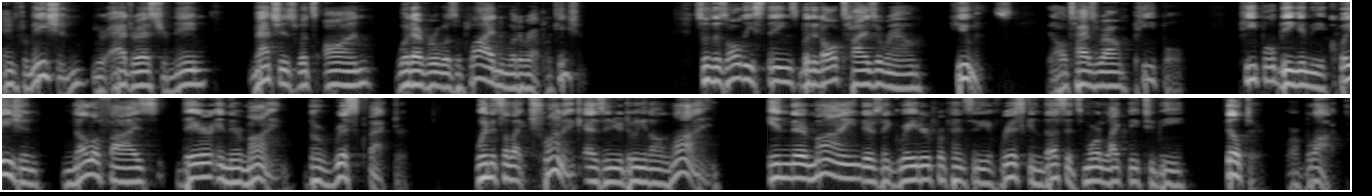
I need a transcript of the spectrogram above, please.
information, your address, your name, matches what's on whatever was applied in whatever application. So there's all these things, but it all ties around humans. It all ties around people. People being in the equation nullifies there in their mind the risk factor. When it's electronic, as in you're doing it online, in their mind, there's a greater propensity of risk, and thus it's more likely to be filtered or blocked.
